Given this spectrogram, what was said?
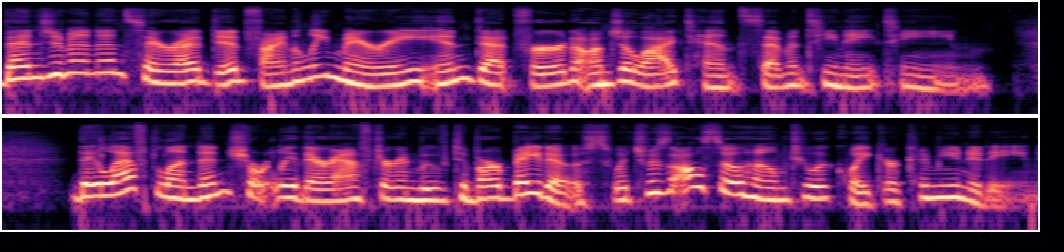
Benjamin and Sarah did finally marry in Deptford on July 10, 1718. They left London shortly thereafter and moved to Barbados, which was also home to a Quaker community.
